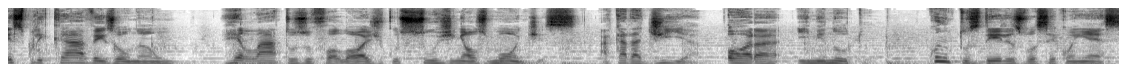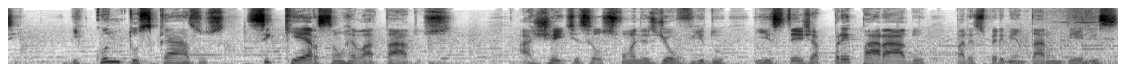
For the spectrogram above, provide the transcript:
Explicáveis ou não, relatos ufológicos surgem aos montes, a cada dia, hora e minuto. Quantos deles você conhece? E quantos casos sequer são relatados? Ajeite seus fones de ouvido e esteja preparado para experimentar um deles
